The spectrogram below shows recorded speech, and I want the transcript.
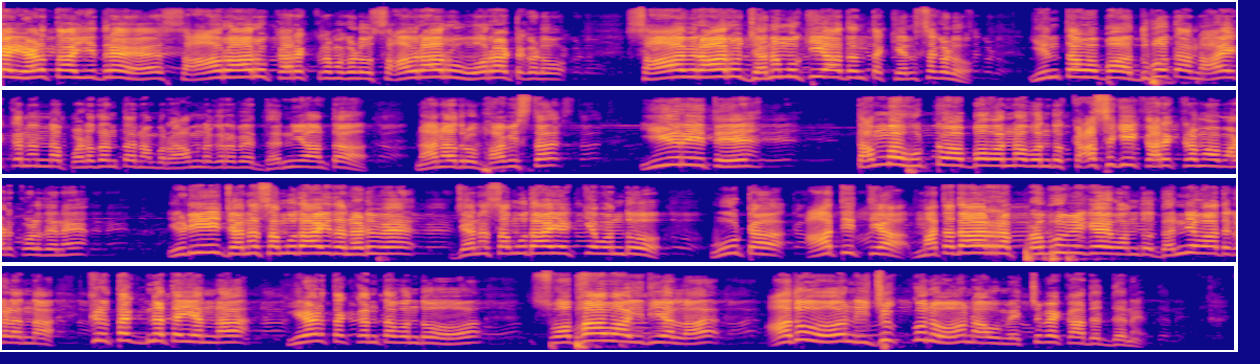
ಹೀಗೆ ಹೇಳ್ತಾ ಇದ್ರೆ ಸಾವಿರಾರು ಕಾರ್ಯಕ್ರಮಗಳು, ಸಾವಿರಾರು ಹೋರಾಟಗಳು, ಸಾವಿರಾರು ಜನಮುಖಿಯಾದಂಥ ಕೆಲಸಗಳು, ಇಂಥ ಒಬ್ಬ ಅದ್ಭುತ ನಾಯಕನನ್ನ ಪಡೆದಂತ ನಮ್ಮ ರಾಮನಗರವೇ ಧನ್ಯ ಅಂತ ನಾನಾದ್ರೂ ಭಾವಿಸ್ತಾ, ಈ ರೀತಿ ತಮ್ಮ ಹುಟ್ಟುಹಬ್ಬವನ್ನ ಒಂದು ಖಾಸಗಿ ಕಾರ್ಯಕ್ರಮ ಮಾಡ್ಕೊಳ್ದೇನೆ, ಇಡೀ ಜನ ಸಮುದಾಯದ ನಡುವೆ ಜನ ಸಮುದಾಯಕ್ಕೆ ಒಂದು ಊಟ, ಆತಿಥ್ಯ, ಮತದಾರರ ಪ್ರಭುವಿಗೆ ಒಂದು ಧನ್ಯವಾದಗಳನ್ನ, ಕೃತಜ್ಞತೆಯನ್ನ ಹೇಳ್ತಕ್ಕಂಥ ಒಂದು ಸ್ವಭಾವ ಇದೆಯಲ್ಲ, ಅದು ನಿಜಕ್ಕೂ ನಾವು ಮೆಚ್ಚಬೇಕಾದದ್ದೇನೆ.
